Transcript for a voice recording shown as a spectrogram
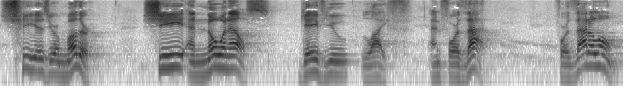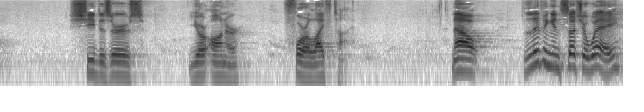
she is your mother. She and no one else gave you life. And for that, for that alone, she deserves your honor for a lifetime. Now, living in such a way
